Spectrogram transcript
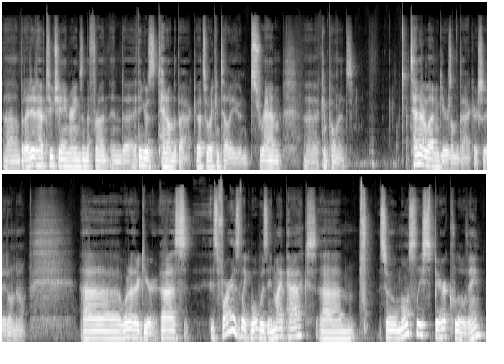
Um, but I did have two chain rings in the front, and uh, I think it was ten on the back. That's what I can tell you, and SRAM uh, components. 10 or 11 gears on the back, actually. I don't know. Uh, what other gear? Uh, as far as like what was in my packs, um, so mostly spare clothing.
